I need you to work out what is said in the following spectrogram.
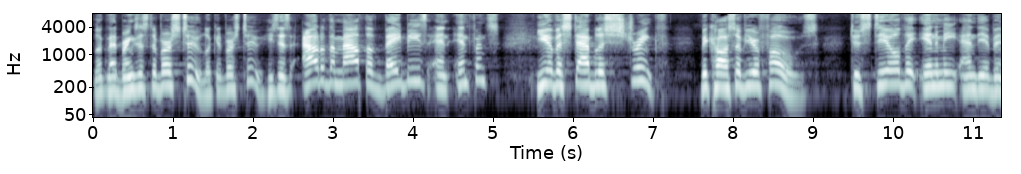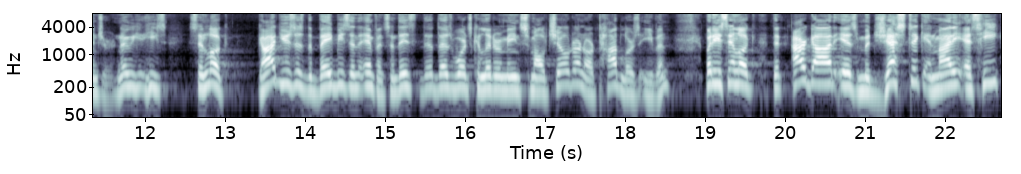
Look, that brings us to verse 2. Look at verse 2. He says, Out of the mouth of babies and infants, you have established strength because of your foes to steal the enemy and the avenger. No, he's saying, Look, God uses the babies and the infants, and these, those words can literally mean small children or toddlers, even. But he's saying, look, that our God is majestic and mighty as he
